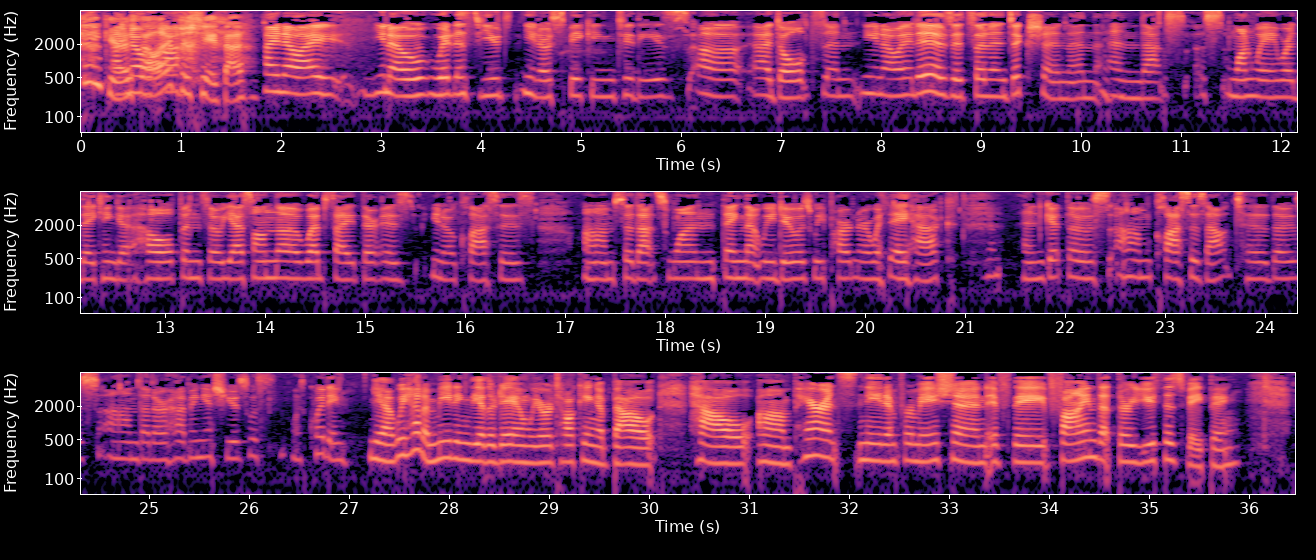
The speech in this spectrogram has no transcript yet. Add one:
thank you, I know, Estelle. I uh, appreciate that. I know. I, you know, witnessed you, you know, speaking to these uh, adults, and you know, it is. It's an addiction, and and that's one way where they can get help. And so, yes, on the website there is, you know, classes. Um, so that's one thing that we do is we partner with AHEC and get those um, classes out to those um, that are having issues with with quitting. Yeah, we had a meeting the other day and we were talking about how um, parents need information if they find that their youth is vaping.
